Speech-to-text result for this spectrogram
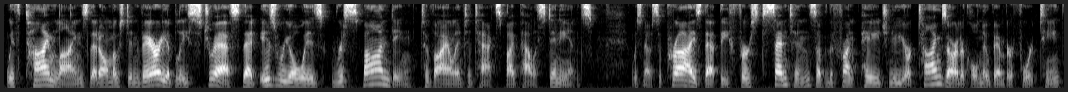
with timelines that almost invariably stress that Israel is responding to violent attacks by Palestinians. It was no surprise that the first sentence of the front page New York Times article, November 14th,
